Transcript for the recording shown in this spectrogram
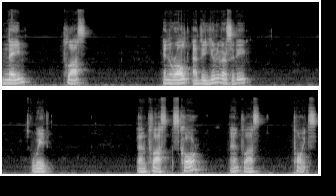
Name plus enrolled at the university with then plus score and plus points.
